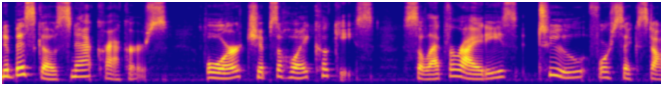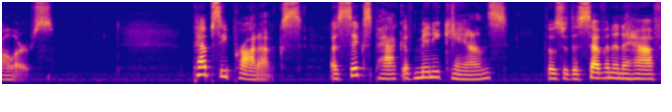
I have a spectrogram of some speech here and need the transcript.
Nabisco snack crackers or Chips Ahoy cookies. Select varieties, two for $6. Pepsi products, a six pack of mini cans. Those are the seven and a half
